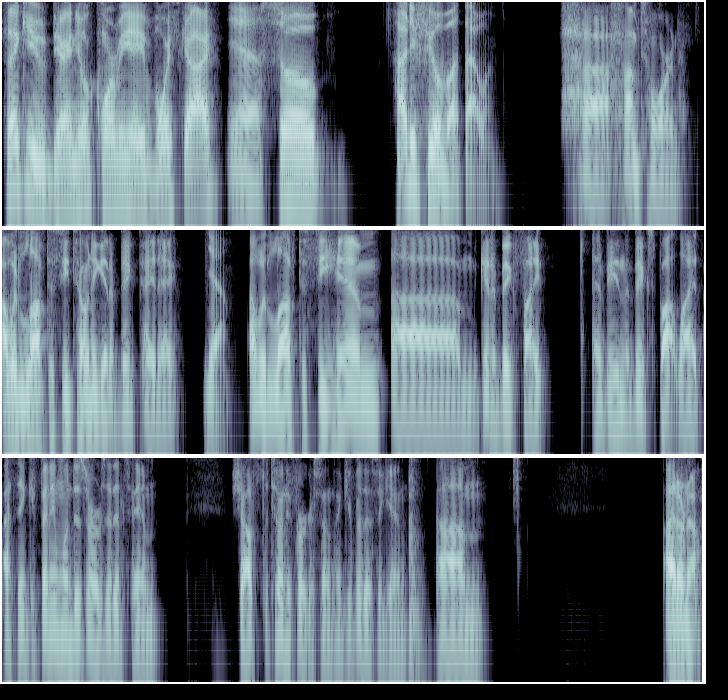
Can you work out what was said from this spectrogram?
Thank you, Daniel Cormier, voice guy. Yeah. So, how do you feel about that one? I'm torn. I would love to see Tony get a big payday. Yeah. I would love to see him um, get a big fight and be in the big spotlight. I think if anyone deserves it, it's him. Shouts to Tony Ferguson. Thank you for this again. Um, I don't know.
